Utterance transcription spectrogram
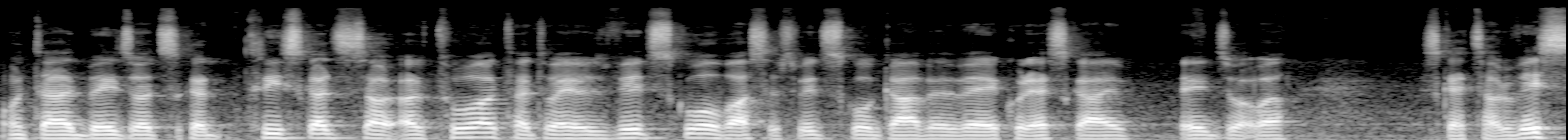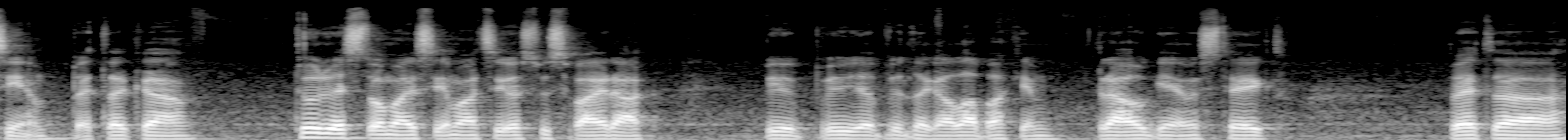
Un tad beidzot, kad trīs gadus ar ar to, tad ej uz vidusskolu, vasaras vidusskolu, GVV, kur es gāju beidzot vēl skaits caur visiem. Bet, kā, tur es domāju, es iemācījos visvairāk. Bija tā kā labākiem draugiem, es teiktu. Bet, uh,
